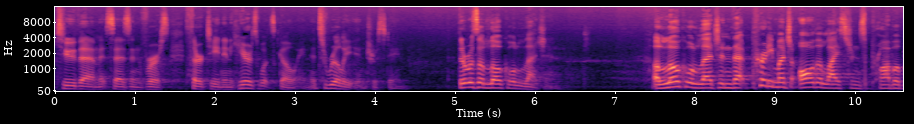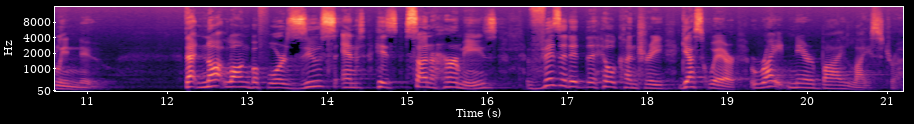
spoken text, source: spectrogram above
to them, it says in verse 13. And here's what's going it's really interesting. There was a local legend, a local legend that pretty much all the Lystrans probably knew that not long before Zeus and his son Hermes visited the hill country, guess where? Right nearby Lystra.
